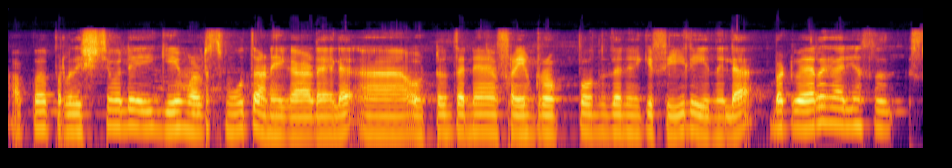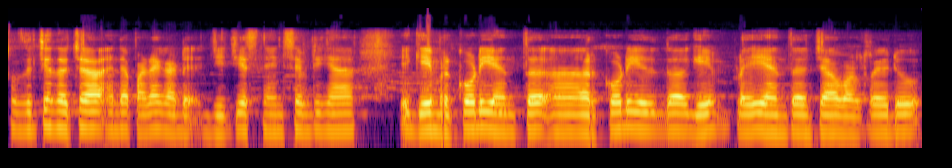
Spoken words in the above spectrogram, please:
അപ്പോൾ പ്രതീക്ഷിച്ച പോലെ ഈ ഗെയിം വളരെ സ്മൂത്താണ് ഈ കാർഡയിൽ ഒട്ടും തന്നെ ഫ്രെയിം ഡ്രോപ്പ് ഒന്നും തന്നെ എനിക്ക് ഫീൽ ചെയ്യുന്നില്ല. ബട്ട് വേറെ കാര്യം ശ്ര- ശ്രദ്ധിച്ചതെന്ന് വെച്ചാൽ എന്റെ പഴയ card G T S nine seventy ഞാൻ ഈ ഗെയിം റെക്കോർഡ് ചെയ്യാത്ത റെക്കോർഡ് ചെയ്ത ഗെയിം പ്ലേ ചെയ്യാത്ത വെച്ചാൽ വളരെ ഒരു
